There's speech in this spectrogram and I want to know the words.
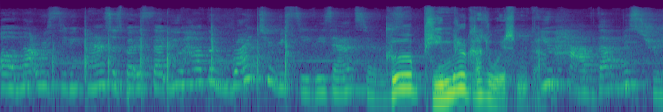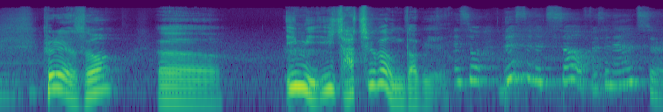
uh, not receiving answers, but it's that you have the right to receive these answers. 그 비밀을 가지고 있습니다. You have that mystery. 그래서 어, 이미 이 자체가 응답이에요. And so this in itself is an answer.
